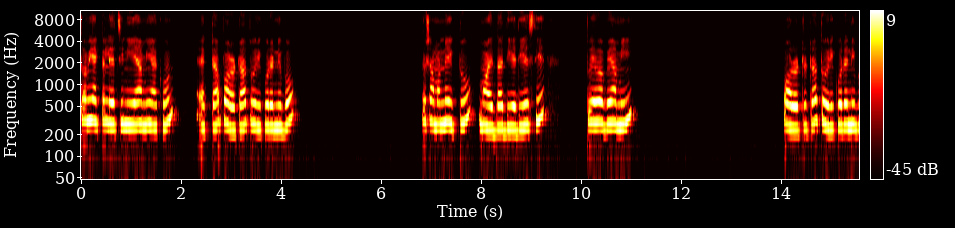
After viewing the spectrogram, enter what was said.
তো আমি একটা লেচি নিয়ে আমি এখন একটা পরোটা তৈরি করে নেব। তো সামান্য একটু ময়দা দিয়ে দিয়েছি। তো এভাবে আমি পরোটাটা তৈরি করে নিব।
